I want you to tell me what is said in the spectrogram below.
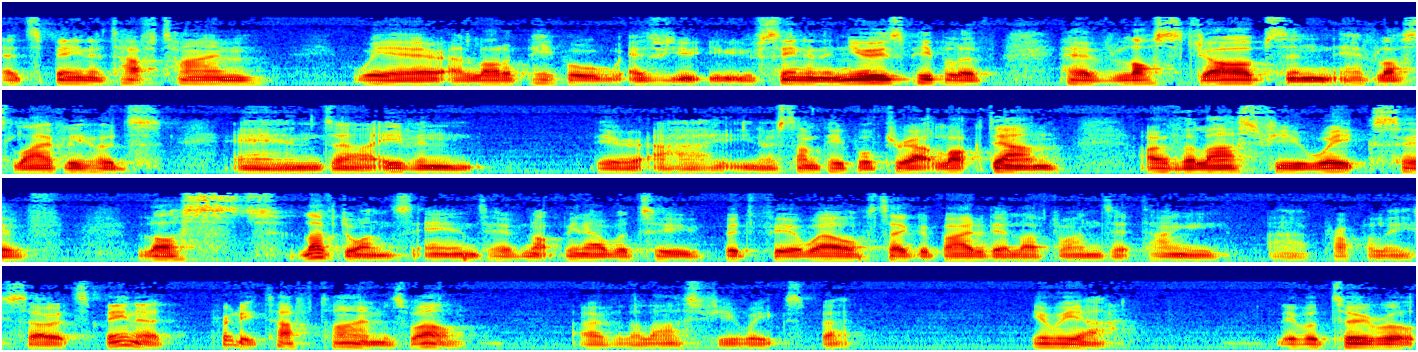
it's been a tough time where a lot of people, as you, have seen in the news, people have, have lost jobs and have lost livelihoods, and uh, even there are you know some people throughout lockdown over the last few weeks have lost loved ones and have not been able to bid farewell, say goodbye to their loved ones at Tangi uh, properly. So it's been a pretty tough time as well over the last few weeks, but here we are. Level two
